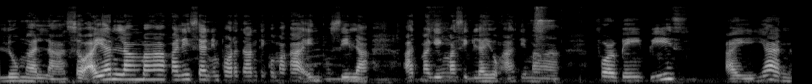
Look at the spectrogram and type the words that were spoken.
lumala. So ayan lang mga kalisen, importante kumakain po sila at maging masigla yung ating mga four babies. Ayan.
